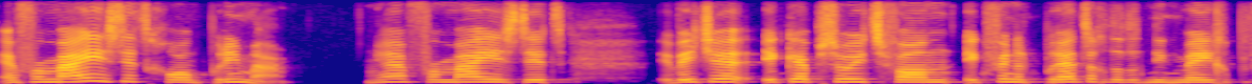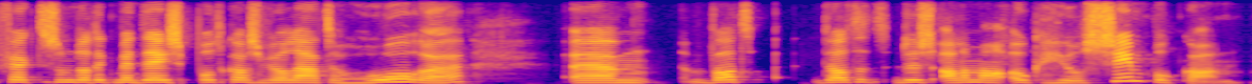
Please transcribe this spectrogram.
En voor mij is dit gewoon prima. Ja, voor mij is dit, weet je, ik heb zoiets van, ik vind het prettig dat het niet mega perfect is, omdat ik met deze podcast wil laten horen um, wat, dat het dus allemaal ook heel simpel kan.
